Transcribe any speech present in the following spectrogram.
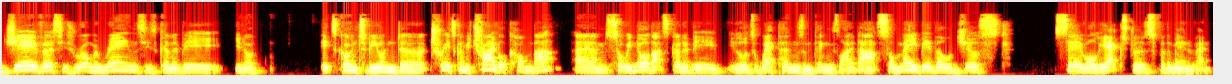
Jey versus Roman Reigns is going to be, you know, it's going to be under it's going to be tribal combat um, yeah. so we know that's going to be loads of weapons and things like that so maybe they'll just save all the extras for the main event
